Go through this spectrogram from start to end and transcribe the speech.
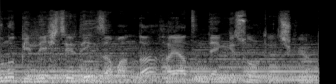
Bunu birleştirdiğin zaman da hayatın dengesi ortaya çıkıyor.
